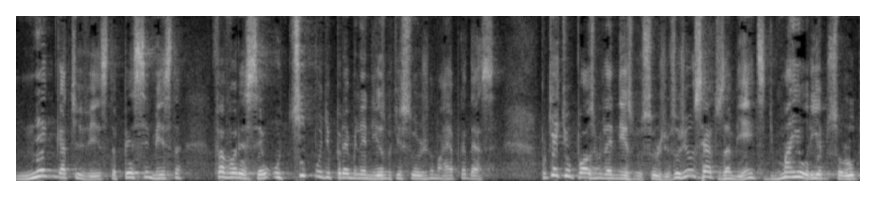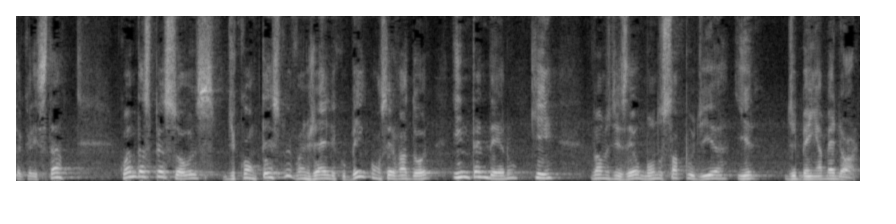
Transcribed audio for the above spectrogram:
negativista, pessimista, favoreceu o tipo de pré-milenismo que surge numa época dessa. Por que, que o pós-milenismo surgiu? Surgiu em certos ambientes de maioria absoluta cristã, quando as pessoas de contexto evangélico bem conservador entenderam que, vamos dizer, o mundo só podia ir de bem a melhor.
